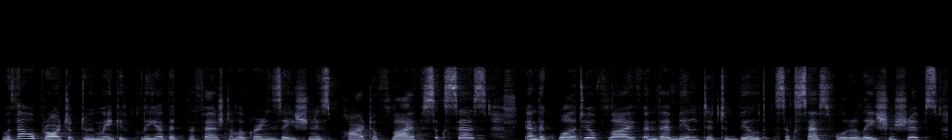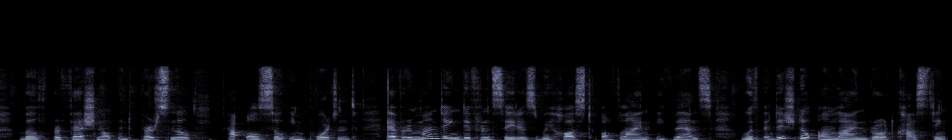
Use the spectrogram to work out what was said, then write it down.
With our project, we make it clear that professional organization is part of life success and the quality of life and the ability to build successful relationships, both professional and personal, are also important. Every Monday in different cities, we host offline events with additional online broadcasting.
